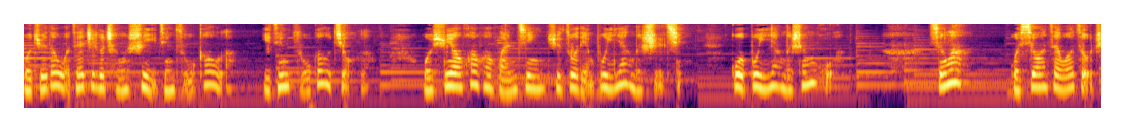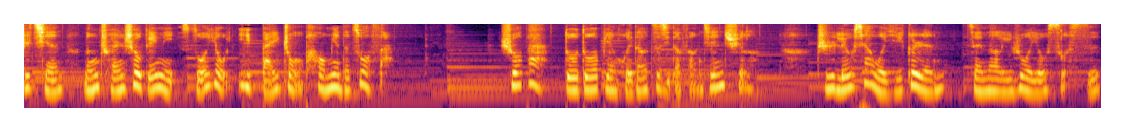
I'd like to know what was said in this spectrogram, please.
我觉得我在这个城市已经足够了，已经足够久了。我需要换换环境，去做点不一样的事情，过不一样的生活。行了，我希望在我走之前能传授给你所有一百种泡面的做法。说罢，多多便回到自己的房间去了，只留下我一个人在那里若有所思。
